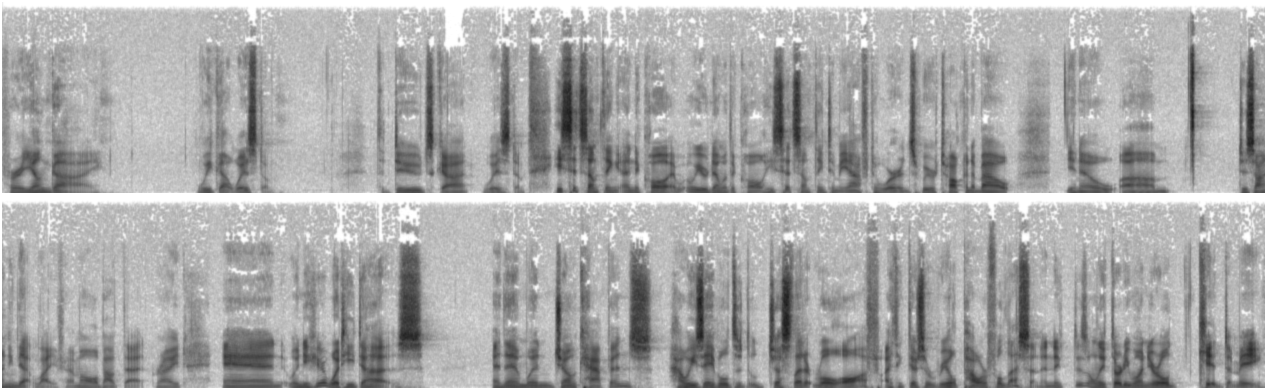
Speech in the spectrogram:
for a young guy, we got wisdom. The dude's got wisdom. He said something, and call, when we were done with the call, he said something to me afterwards. We were talking about, you know, um, designing that life. I'm all about that, right? And when you hear what he does, and then when junk happens, how he's able to just let it roll off, I think there's a real powerful lesson. And this is only a 31 year old kid to me.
